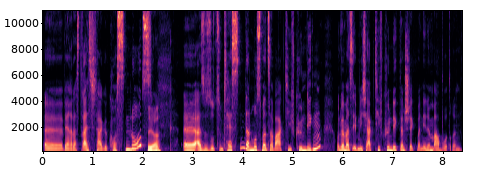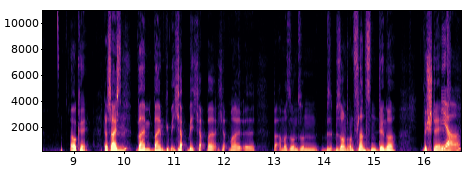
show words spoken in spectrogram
äh, wäre das 30 Tage kostenlos. Ja. Äh, also so zum Testen, dann muss man es aber aktiv kündigen. Und wenn man es eben nicht aktiv kündigt, dann steckt man in einem Abo drin. Okay. Das heißt, mhm. beim, beim ich habe ich hab mal, ich hab mal äh, bei Amazon so einen besonderen Pflanzendünger bestellt. Ja.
